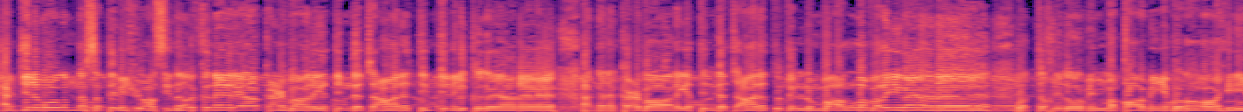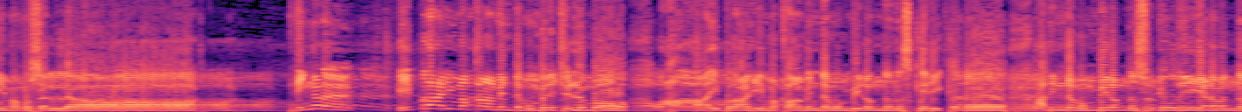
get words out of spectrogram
ഹജ്ജിന് പോകുന്ന സത്യവിശ്വാസി നേർക്ക് നേരെ ആ കഴബാലയത്തിന്റെ ചാരത്തിൽ നിൽക്കുകയാണ്. അങ്ങനെ കഴബാലയത്തിന്റെ ചാരത്തിൽ ചെല്ലുമ്പോ അള്ള പറയുകയാണ് ഇബ്രാഹിം മുസല്ലാ." നിങ്ങൾ ഇബ്രാഹിം മക്കാമിന്റെ മുമ്പിൽ ചെല്ലുമ്പോ ആ ഇബ്രാഹിം മക്കാമിന്റെ മുമ്പിൽ ഒന്ന് നിസ്കരിക്കണ്. അതിന്റെ മുമ്പിൽ ഒന്ന് സുജൂദ് ചെയ്യണമെന്ന്.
